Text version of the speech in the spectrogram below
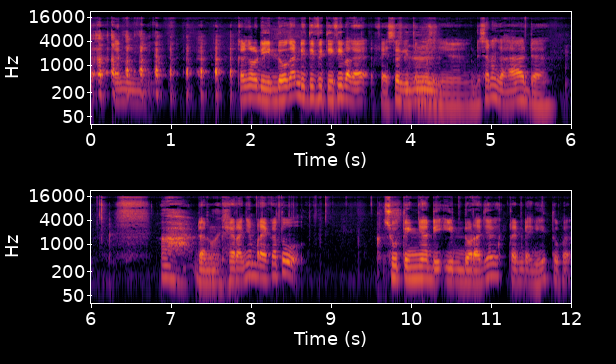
kan kan kalau di Indo kan di TV-TV pakai face shield gitu maksudnya. Di sana nggak ada. Ah, Dan herannya mereka tuh syutingnya di indoor aja keren kayak gitu pak.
